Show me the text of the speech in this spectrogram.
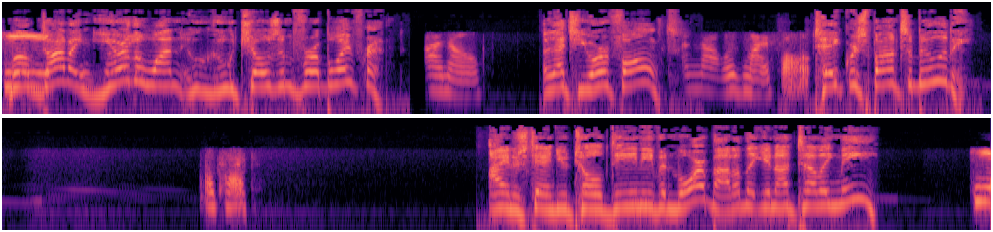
He well, darling, you're going- the one who, who chose him for a boyfriend. I know. And that's your fault. And that was my fault. Take responsibility. Okay. I understand you told Dean even more about him that you're not telling me. He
